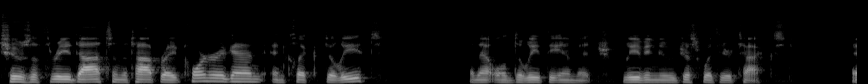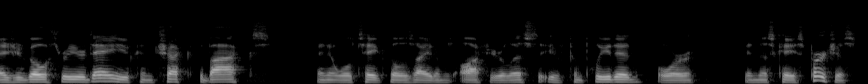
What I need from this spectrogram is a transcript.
choose the three dots in the top right corner again, and click delete, and that will delete the image, leaving you just with your text. As you go through your day, you can check the box, and it will take those items off your list that you've completed, or in this case, purchased.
